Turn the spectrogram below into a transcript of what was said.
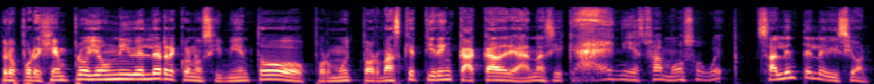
Pero, por ejemplo, ya un nivel de reconocimiento, por, muy, por más que tiren caca Adriana, así que, ay, ni es famoso, güey. Sale en televisión,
